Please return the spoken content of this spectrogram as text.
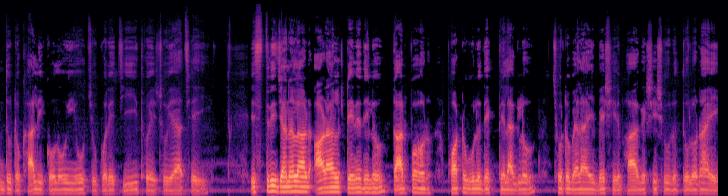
দুটো খালি কোনোই উঁচু করে চিত হয়ে শুয়ে আছে। স্ত্রী জানালার আড়াল টেনে দিল, তারপর ফটোগুলো দেখতে লাগল। ছোটবেলায় বেশিরভাগ শিশুর তুলনায়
